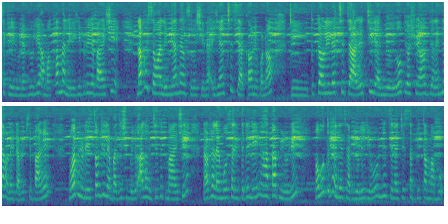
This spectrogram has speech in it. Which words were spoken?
ချက်ကလေးတွေလည်းဗီဒီယိုလေးအောက်မှာ comment လေးရေးပြီးလို့ရပါတယ်ရှင်နောက်ပိတ်ဆုံးကလင်မြန်းနှောက်ဆိုလို့ရှိရင်လည်းအရင်ချစ်စရာကောင်းနေပေါ့နော်ဒီတော်တော်လေးလည်းချစ်ကြတယ်ကြည့်တဲ့အမျိုးကိုပျော်ရွှင်အောင်ပြန်လဲညှောင်းလိုက်တာပဲဖြစ်ပါတယ်မောဗီဒီယိုလေးစုံတိလက်ပါကြည့်ရှုပြီးလို့အားလုံးကျေးဇူးတင်ပါတယ်ရှင်။နောက်ထပ်လည်းမိုးဆက်လီတဲ့နေ့ဟာတာဗီဒီယိုတွေဘဟုတရရဲ့ဆက်ဗီဒီယိုလေးတွေကိုနေ့စဉ်လိုက်တင်ဆက်ပေးတတ်မှာမို့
